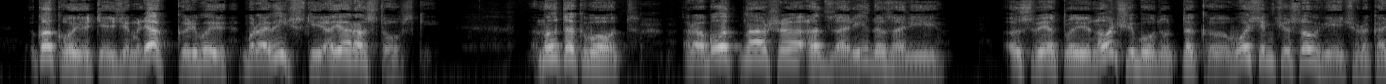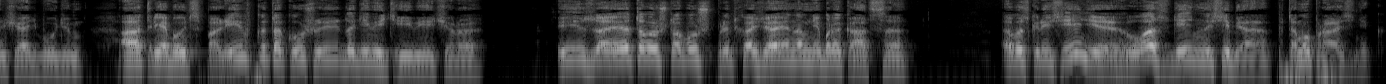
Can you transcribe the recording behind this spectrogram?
— Какой я тебе земляк, коль вы Боровический, а я ростовский? Ну так вот, работа наша от зари до зари. Светлые ночи будут, так восемь часов вечера кончать будем, а требуется поливка, так уж и до девяти вечера. Из-за этого, чтобы уж пред хозяином не брыкаться. А воскресенье у вас день на себя, потому праздник.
